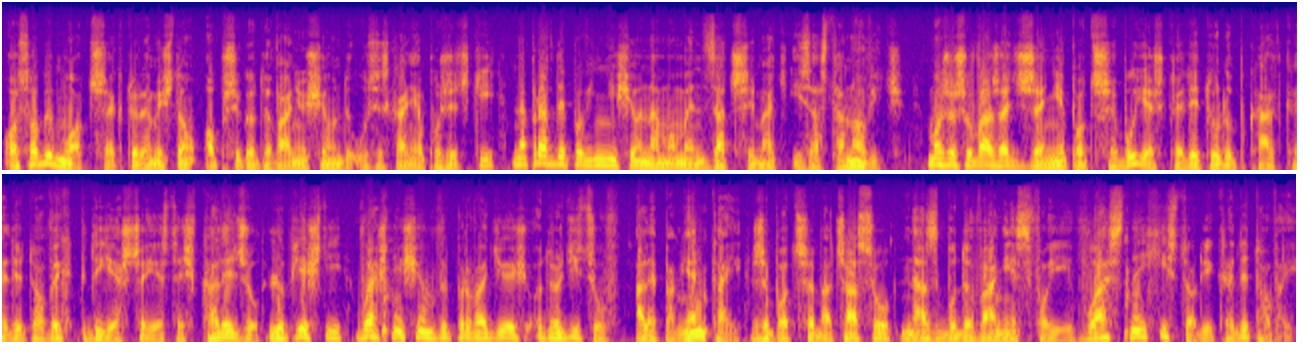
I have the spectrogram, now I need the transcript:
Osoby młodsze, które myślą o przygotowaniu się do uzyskania pożyczki, naprawdę powinni się na moment zatrzymać i zastanowić. Możesz uważać, że nie potrzebujesz kredytu lub kart kredytowych, gdy jeszcze jesteś w kalydżu lub jeśli właśnie się wyprowadziłeś od rodziców, ale pamiętaj, że potrzeba czasu na zbudowanie swojej własnej historii kredytowej.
